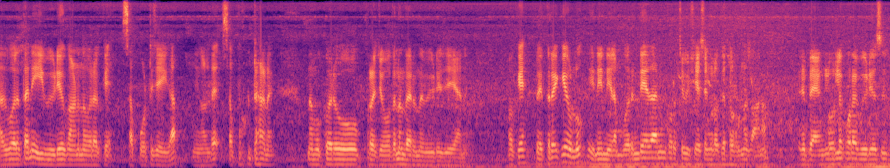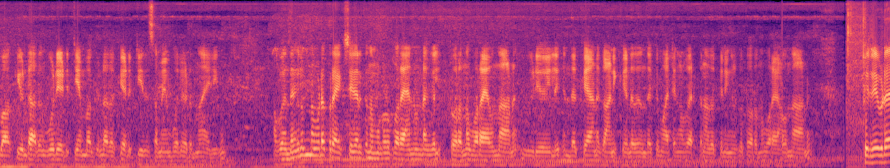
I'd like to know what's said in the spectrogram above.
അതുപോലെ തന്നെ ഈ വീഡിയോ കാണുന്നവരൊക്കെ സപ്പോർട്ട് ചെയ്യുക. നിങ്ങളുടെ സപ്പോർട്ടാണ് നമുക്കൊരു പ്രചോദനം തരുന്ന വീഡിയോ ചെയ്യാൻ. ഓക്കെ അപ്പോൾ ഇത്രയൊക്കെ ഉള്ളൂ. ഇനി നിലമ്പൂരിന്റെ ഏതാനും കുറച്ച് വിശേഷങ്ങളൊക്കെ തുടർന്ന് കാണാം. പിന്നെ ബാംഗ്ലൂരിലെ കുറേ വീഡിയോസ് ബാക്കിയുണ്ട്. അതും കൂടി എഡിറ്റ് ചെയ്യാൻ ബാക്കിയുണ്ട്. അതൊക്കെ എഡിറ്റ് ചെയ്ത സമയം പോലെ ഇടുന്നതായിരിക്കും. അപ്പോൾ എന്തെങ്കിലും നമ്മുടെ പ്രേക്ഷകർക്ക് നമ്മളോട് പറയാനുണ്ടെങ്കിൽ തുറന്ന് പറയാവുന്നതാണ് വീഡിയോയിൽ എന്തൊക്കെയാണ് കാണിക്കേണ്ടത് എന്തൊക്കെ മാറ്റങ്ങൾ വരുത്തണം അതൊക്കെ നിങ്ങൾക്ക് തുറന്ന് പറയാവുന്നതാണ്. പിന്നെ ഇവിടെ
